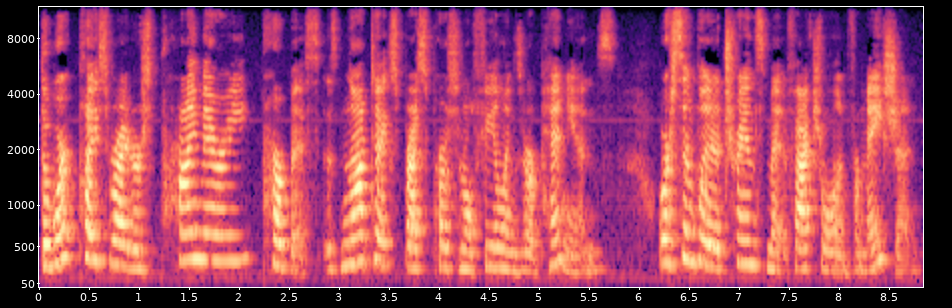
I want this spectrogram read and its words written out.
The workplace writer's primary purpose is not to express personal feelings or opinions, or simply to transmit factual information.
